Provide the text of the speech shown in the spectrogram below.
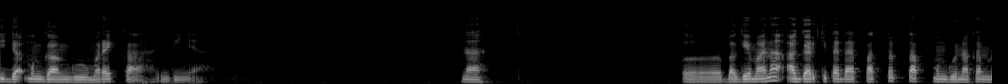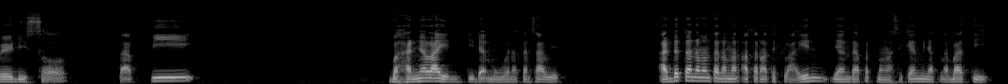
tidak mengganggu mereka intinya. Nah, eh, bagaimana agar kita dapat tetap menggunakan biodiesel tapi bahannya lain, tidak menggunakan sawit? Ada tanaman-tanaman alternatif lain yang dapat menghasilkan minyak nabati.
